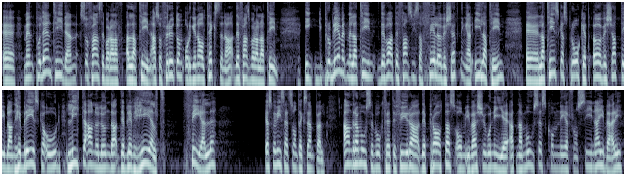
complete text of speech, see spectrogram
Eh, men på den tiden så fanns det bara latin, alltså förutom originaltexterna, det fanns bara latin. Problemet med latin, det var att det fanns vissa felöversättningar i latin. Eh, latinska språket översatte ibland hebreiska ord, lite annorlunda, det blev helt fel. Jag ska visa ett sådant exempel. Andra Mosebok 34, det pratas om i vers 29, att när Moses kom ner från Sinai berg,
